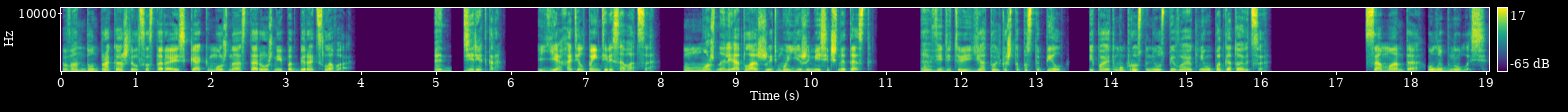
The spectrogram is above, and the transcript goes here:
Ван Дун прокашлялся, стараясь как можно осторожнее подбирать слова. «Э, «Директор, я хотел поинтересоваться, можно ли отложить мой ежемесячный тест? Видите ли, я только что поступил, и поэтому просто не успеваю к нему подготовиться. Саманта улыбнулась,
